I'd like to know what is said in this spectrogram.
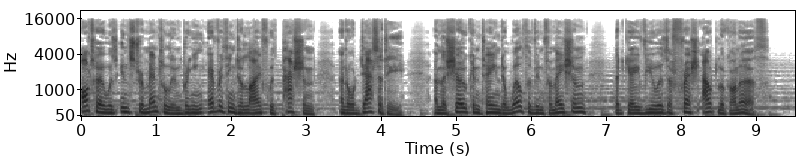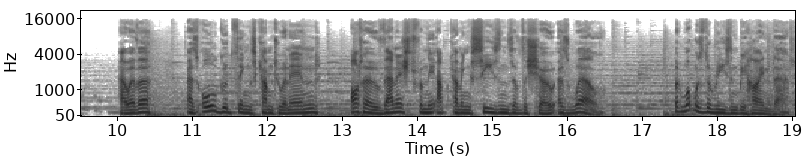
Otto was instrumental in bringing everything to life with passion and audacity, and the show contained a wealth of information that gave viewers a fresh outlook on Earth. However, as all good things come to an end, Otto vanished from the upcoming seasons of the show as well. But what was the reason behind that?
